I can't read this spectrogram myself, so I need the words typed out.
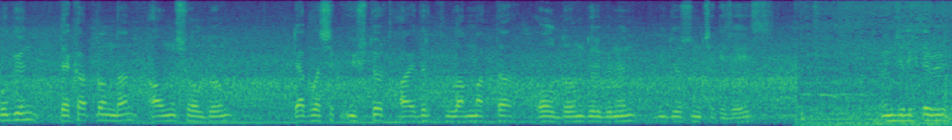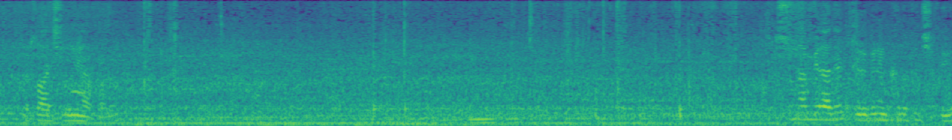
Bugün Decathlon'dan almış olduğum yaklaşık 3-4 aydır kullanmakta olduğum dürbünün videosunu çekeceğiz. Öncelikle bir kutu açılımı yapalım. Kutusundan bir adet dürbünün kılıfı çıkıyor.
